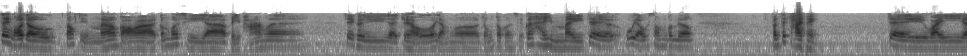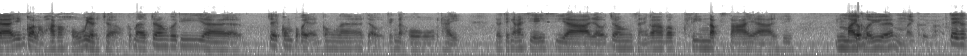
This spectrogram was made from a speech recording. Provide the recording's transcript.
即係我就當時唔喺香港啊，咁嗰時啊肥棒咧，即係佢誒最後嗰任個總督嗰時，佢係唔係即係好有心咁樣粉飾太平，即係為誒英國留下個好印象，咁啊將嗰啲誒即係公佈嘅人工咧就整得好好睇，又整 ICAC 啊，又將成個香港 clean up 晒啊呢啲，唔係佢嘅，唔係佢嘅。即係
